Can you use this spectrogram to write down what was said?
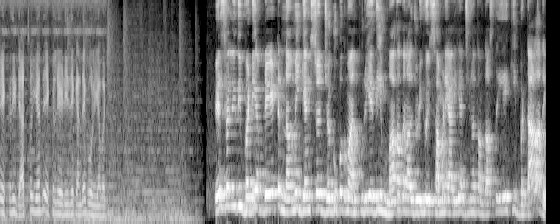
ਇੱਕ ਦੀ ਡੈਥ ਹੋਈ ਹੈ ਤੇ ਇੱਕ ਲੇਡੀ ਦੇ ਕਹਿੰਦੇ ਗੋਲੀਆਂ ਵੱਜੀਆਂ। ਇਸ ਵੇਲੇ ਦੀ ਵੱਡੀ ਅਪਡੇਟ ਨਾਮੀ ਗੈਂਗਸਟਰ ਜੱਗੂ ਭਗਵਾਨਪੁਰੀਏ ਦੀ ਮਾਤਾ ਦੇ ਨਾਲ ਜੁੜੀ ਹੋਈ ਸਾਹਮਣੇ ਆ ਰਹੀ ਹੈ ਜਿਵੇਂ ਤੁਹਾਨੂੰ ਦੱਸ ਦਈਏ ਕਿ ਬਟਾਲਾ ਦੇ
